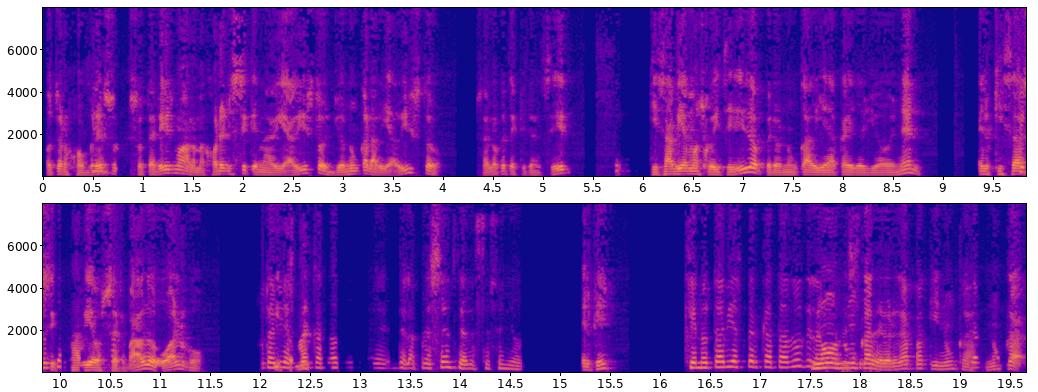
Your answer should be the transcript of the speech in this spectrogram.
otros congresos de esoterismo. A lo mejor él sí que me había visto, yo nunca la había visto. ¿Sabes lo que te quiero decir? Quizá habíamos coincidido, pero nunca había caído yo en él. Él quizás sí que me había observado o algo. ¿No te habías percatado de, la presencia de ese señor? ¿El qué? que no te habías percatado de la No, nunca, de verdad, Paqui, nunca, nunca.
